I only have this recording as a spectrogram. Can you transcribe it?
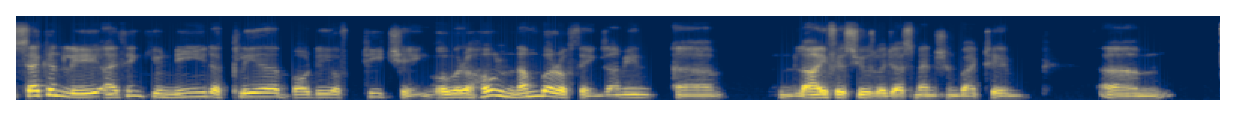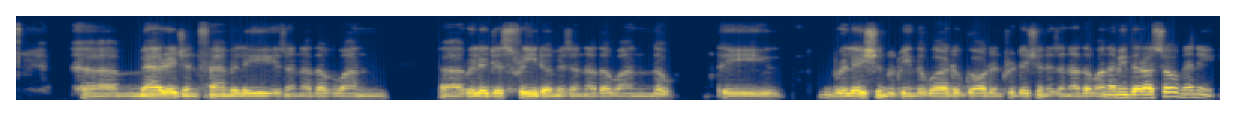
Secondly, I think you need a clear body of teaching over a whole number of things. I mean, um, life issues were just mentioned by Tim. Um, uh, marriage and family is another one. Uh, religious freedom is another one. The, the relation between the word of God and tradition is another one. I mean, there are so many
